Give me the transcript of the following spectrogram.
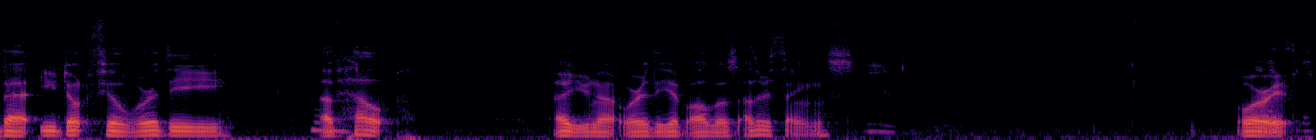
that you don't feel worthy of help are you not worthy of all those other things Yeah. or it, like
